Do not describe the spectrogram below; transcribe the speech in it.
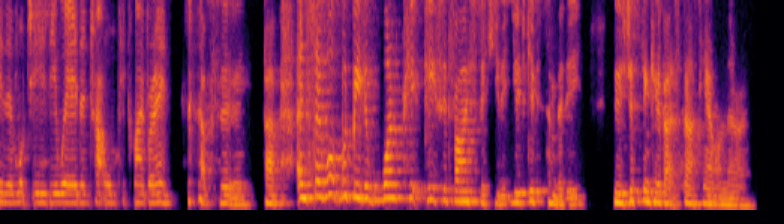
in a much easier way than try to unpick my brain. Absolutely. Um, and so, what would be the one piece of advice, Vicky, that you'd give somebody who's just thinking about starting out on their own?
